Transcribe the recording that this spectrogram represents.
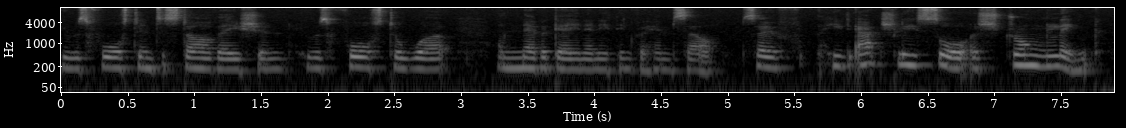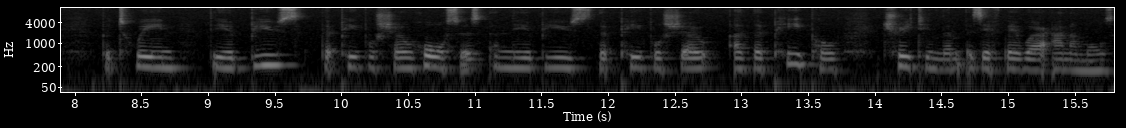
who was forced into starvation, who was forced to work and never gain anything for himself. So he actually saw a strong link between the abuse that people show horses and the abuse that people show other people, treating them as if they were animals.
